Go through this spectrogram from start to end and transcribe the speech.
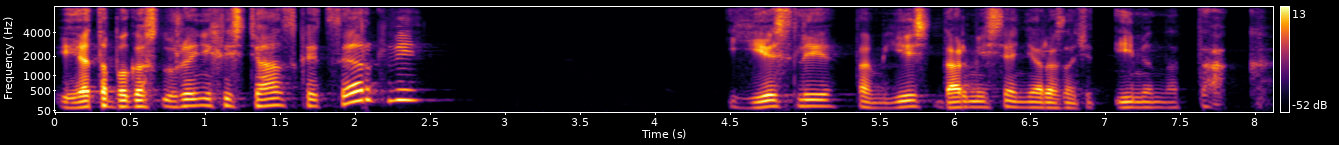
И это богослужение христианской церкви. Если там есть дар миссионера, значит, именно так.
